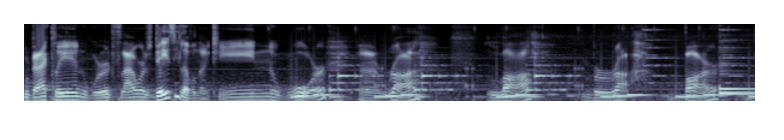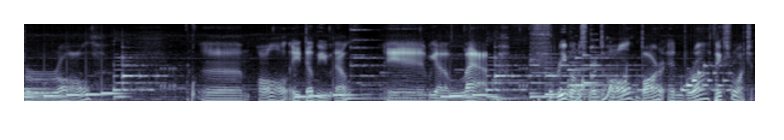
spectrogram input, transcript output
We're back playing Word Flowers. Daisy level 19. War. Uh, ra. Law. Bra. Bar. Brawl. Um, all. A-W-L. And we got a lab. Three bonus words. All. Bar. And bra. Thanks for watching.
